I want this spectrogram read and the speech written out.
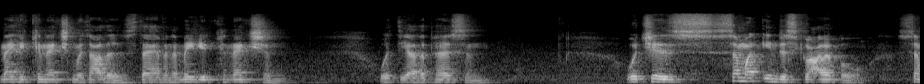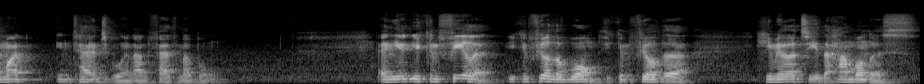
make a connection with others. They have an immediate connection with the other person, which is somewhat indescribable, somewhat intangible and unfathomable. And yet you can feel it. You can feel the warmth. You can feel the humility, the humbleness,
